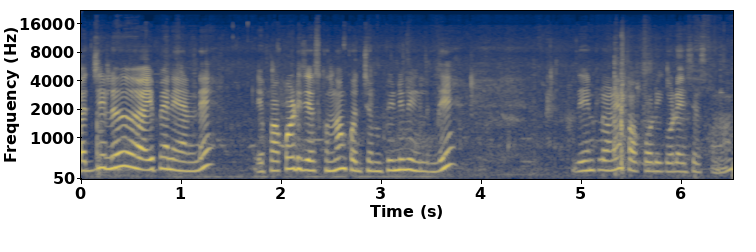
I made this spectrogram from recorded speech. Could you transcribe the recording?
బజ్జీలు అయిపోయినాయండి. ఈ పకోడీ చేసుకుందాం. కొంచెం పిండి మిగిలింది. దీంట్లోనే పకోడీ కూడా వేసేసుకుందాం.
